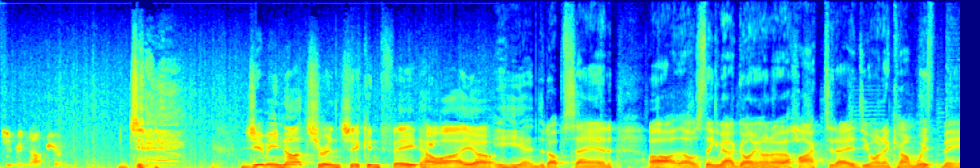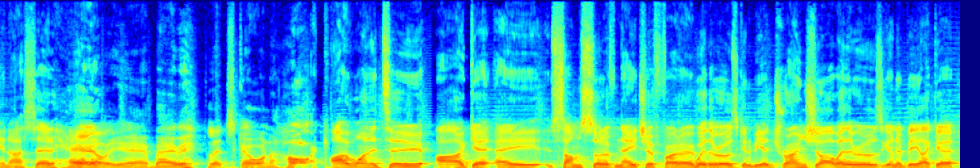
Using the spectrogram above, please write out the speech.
Jimmy Nutrin. Jimmy Nutcher and Chicken Feet, how are ya? He ended up saying, oh, I was thinking about going on a hike today. Do you want to come with me? And I said, hell yeah, baby. Let's go on a hike. I wanted to uh, get a some sort of nature photo, whether it was going to be a drone shot, whether it was going to be like a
